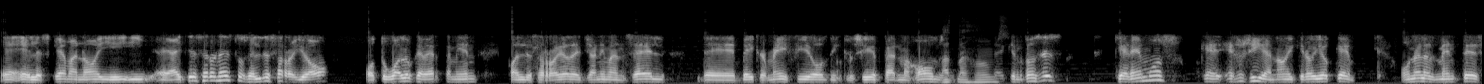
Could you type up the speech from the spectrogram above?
eh, el esquema, ¿no? Y, eh, hay que ser honestos, él desarrolló o tuvo algo que ver también con el desarrollo de Johnny Mansell, de Baker Mayfield, inclusive Pat Mahomes. Pat Mahomes. Entonces, queremos que eso siga, ¿no? Y creo yo que una de las mentes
